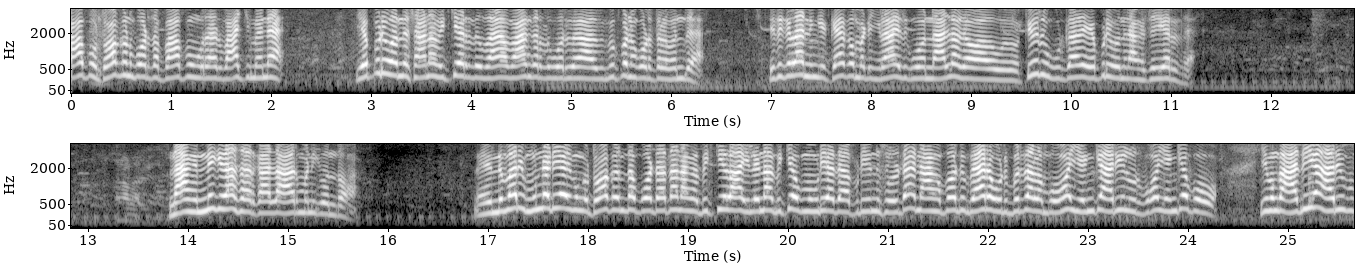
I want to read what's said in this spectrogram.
பார்ப்போம் டோக்கன் போடுறத பார்ப்போங்கிறார் வாட்ச்மேனே. எப்படி வந்து சனம் விற்கிறது வா வாங்கிறது ஒரு விற்பனை கூடத்தில் வந்து? இதுக்கெல்லாம் நீங்கள் கேட்க மாட்டீங்களா? இதுக்கு ஒரு நல்ல தீர்வு கொடுக்காத எப்படி வந்து நாங்கள் செய்கிறது நாங்கள் இன்றைக்கி தான் சார் காலைல ஆறு மணிக்கு வந்தோம். இந்த மாதிரி முன்னாடியே இவங்க டோக்கன் தான் போட்டால் தான் நாங்கள் விற்கலாம் இல்லைன்னா விற்க முடியாது அப்படின்னு சொல்லிட்டு நாங்கள் போட்டு வேற ஒரு விருதாளம் போவோம் எங்கே அரியலூர் போவோம் எங்கே போவோம். இவங்க அதையும் அறிவு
